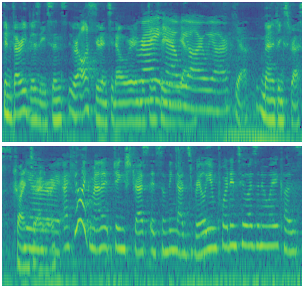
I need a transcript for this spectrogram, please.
Been very busy since we're all students, you know, we're in Right, the G3, yeah, we are, we are. Yeah, managing stress, trying to Yeah, anyway. right. I feel like managing stress is something that's really important to us in a way because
